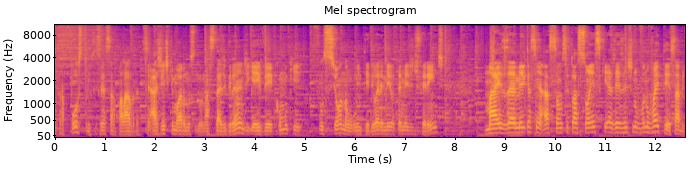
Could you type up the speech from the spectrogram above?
contraposto, não sei se é essa palavra, a gente que mora no, na cidade grande e aí vê como que funciona o interior é meio até meio diferente, mas é meio que assim, são situações que às vezes a gente não, não vai ter, sabe?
